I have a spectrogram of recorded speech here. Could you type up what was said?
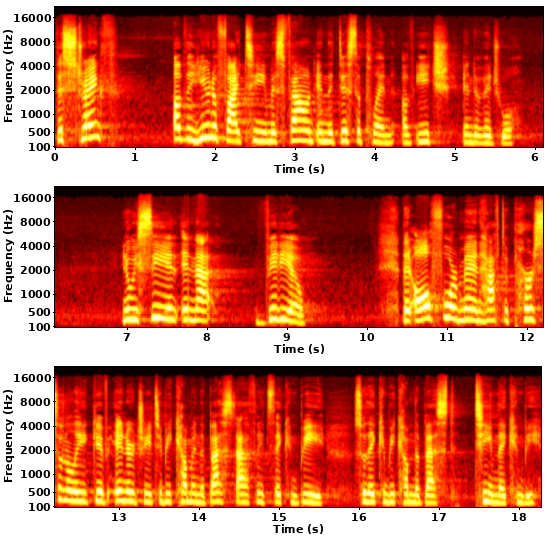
The strength of the unified team is found in the discipline of each individual. You know, we see in, in that video that all four men have to personally give energy to becoming the best athletes they can be so they can become the best team they can be.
